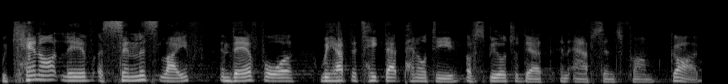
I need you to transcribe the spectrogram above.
We cannot live a sinless life, and therefore we have to take that penalty of spiritual death and absence from God.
